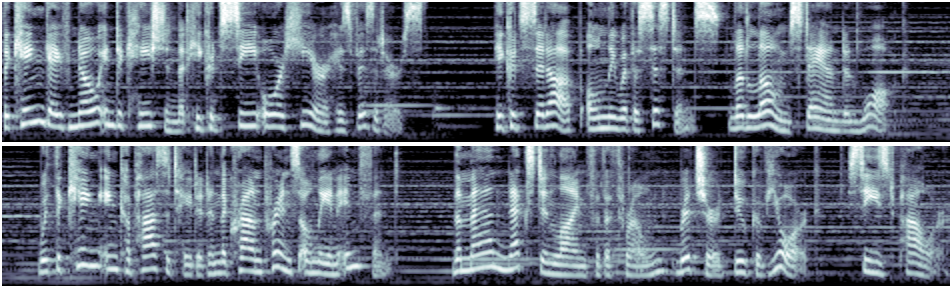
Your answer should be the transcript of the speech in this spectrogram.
The king gave no indication that he could see or hear his visitors. He could sit up only with assistance, let alone stand and walk. With the king incapacitated and the crown prince only an infant, the man next in line for the throne, Richard, Duke of York, seized power,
